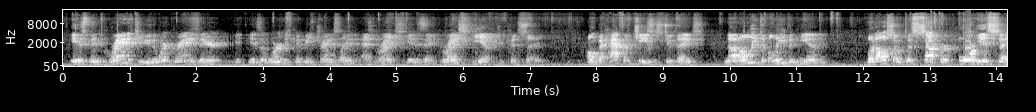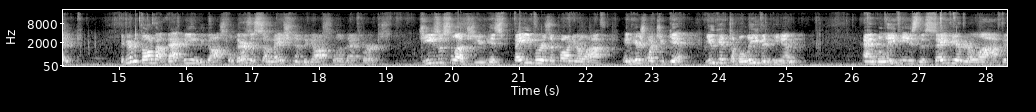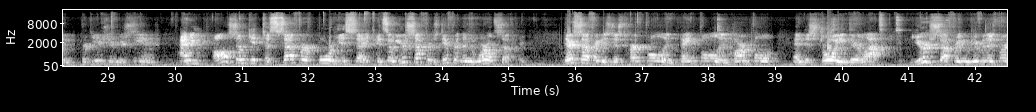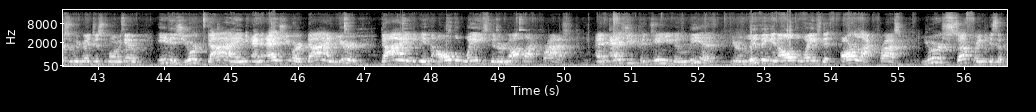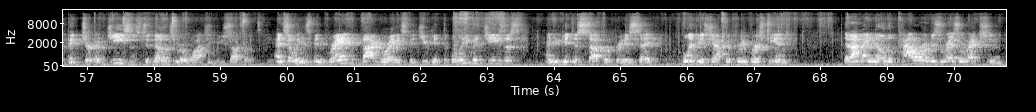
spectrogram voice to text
It has been granted to you. The word granted there is a word that could be translated as grace. It is a grace gift, you could say. On behalf of Jesus, two things. Not only to believe in him, but also to suffer for his sake. Have you ever thought about that being the gospel? There's a summation of the gospel in that verse. Jesus loves you, his favor is upon your life, and here's what you get you get to believe in him and believe he is the Savior of your life and forgives you of your sin. And you also get to suffer for his sake. And so your suffering is different than the world's suffering. Their suffering is just hurtful and painful and harmful and destroying their life. Your suffering, remember those verses we read just a moment ago, it is your dying, and as you are dying, you're dying in all the ways that are not like Christ. And as you continue to live, you're living in all the ways that are like Christ. Your suffering is a picture of Jesus to those who are watching you suffer. And so it has been granted by grace that you get to believe in Jesus and you get to suffer for his sake. Philippians chapter 3, verse 10 that I may know the power of his resurrection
